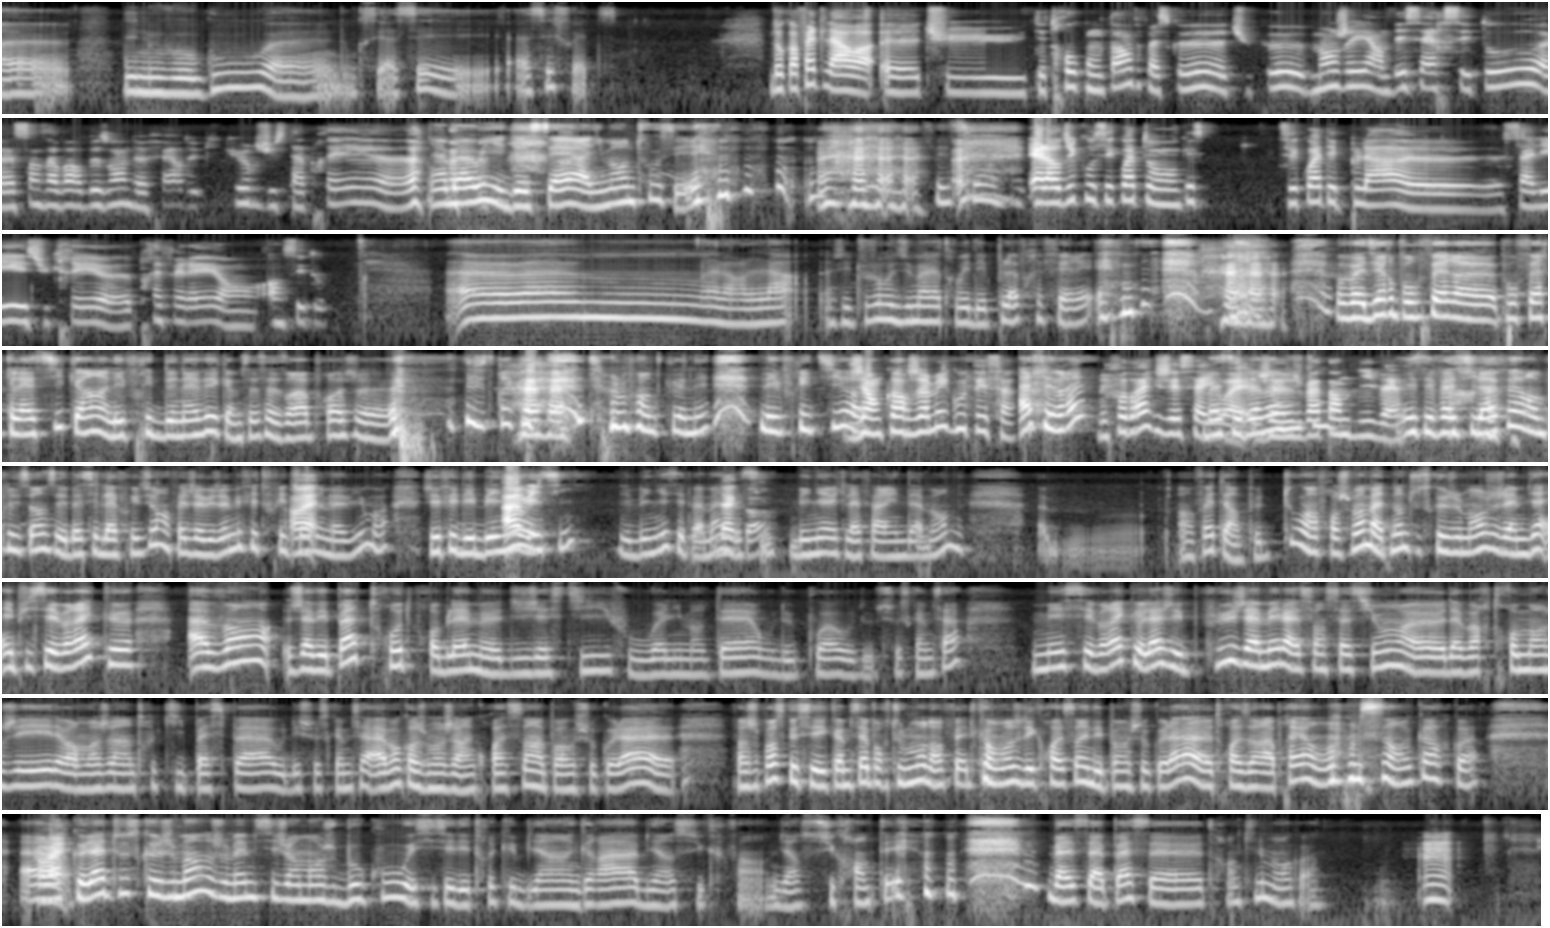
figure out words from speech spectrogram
des nouveaux goûts. Euh, donc c'est assez, assez chouette. Donc en fait là, euh, tu es trop contente parce que tu peux manger un dessert céto euh, sans avoir besoin de faire de piqûres juste après. Ah bah oui, dessert, aliment, tout, c'est. c'est sûr. Et alors du coup, c'est quoi ton, qu'est-ce, c'est quoi tes plats salés et sucrés préférés en, en céto? Euh, alors là, j'ai toujours eu du mal à trouver des plats préférés. On va dire pour faire euh, pour faire classique, hein, les frites de navet, comme ça, ça se rapproche euh, je crois que tout le monde connaît les fritures. J'ai encore jamais goûté ça. Ah, c'est vrai? Mais faudrait que j'essaye. Bah, ouais. je, je vais attendre l'hiver. Et c'est facile à faire en plus. Hein. C'est bah, de la friture. En fait, j'avais jamais fait de friture de ma vie, moi. J'ai fait des beignets ah, oui. aussi. Les beignets, c'est pas mal aussi. Beignets avec la farine d'amande. Euh, en fait, un peu de tout. Hein. Franchement, maintenant, tout ce que je mange, j'aime bien. Et puis, c'est vrai que avant, j'avais pas trop de problèmes euh, digestifs ou alimentaires ou de poids ou de choses comme ça. Mais c'est vrai que là, j'ai plus jamais la sensation euh, d'avoir trop mangé, d'avoir mangé un truc qui passe pas ou des choses comme ça. Avant, quand je mangeais un croissant, un pain au chocolat, euh, enfin, je pense que c'est comme ça pour tout le monde en fait. Quand on mange des croissants et des pains au chocolat, trois heures après, on, le sent encore quoi. Alors que là, tout ce que je mange, même si j'en mange beaucoup et si c'est des trucs bien gras, bien sucre, enfin bien sucrantés, bah ça passe euh, tranquillement quoi. Mmh.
